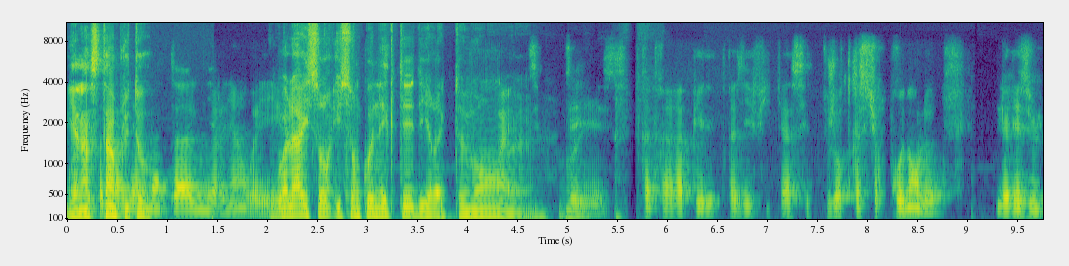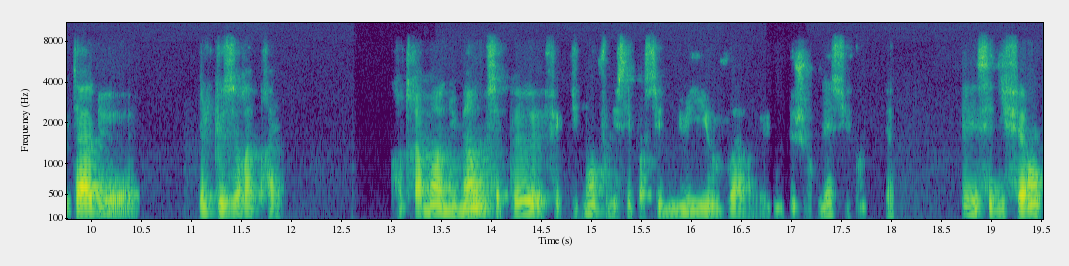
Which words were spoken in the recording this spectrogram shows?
Il y a l'instinct plutôt. mental ni rien. Voilà, ils sont, ils sont connectés directement. Euh, c'est très très rapide et très efficace. C'est toujours très surprenant le, les résultats de quelques heures après. Contrairement à un humain où ça peut effectivement vous laisser passer une nuit ou voire une ou deux journées suivant Et c'est différent.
